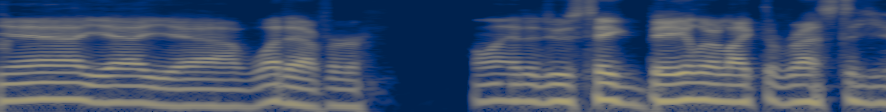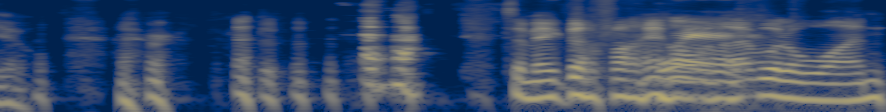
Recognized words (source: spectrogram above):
Yeah, yeah, yeah. Whatever. All I had to do is take Baylor like the rest of you to make the final. and I would have won.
